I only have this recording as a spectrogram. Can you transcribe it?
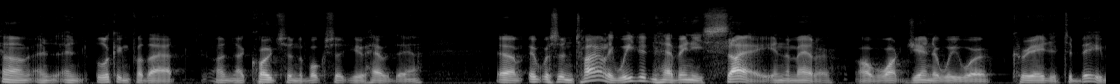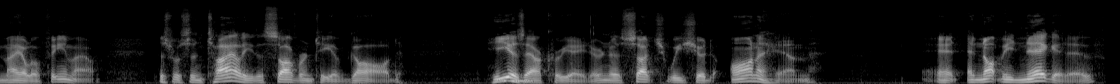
Um, and, and looking for that, and the quotes in the books that you have there, um, it was entirely, we didn't have any say in the matter of what gender we were created to be, male or female. This was entirely the sovereignty of God. He is our creator, and as such, we should honor him and, and not be negative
